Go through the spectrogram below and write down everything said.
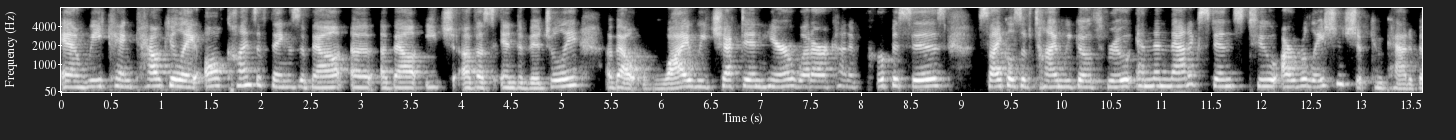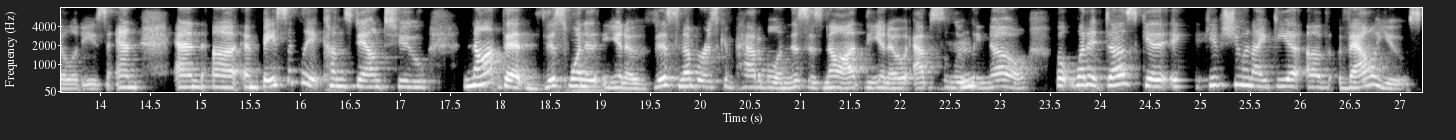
and we can calculate all kinds of things about uh, about each of us individually about why we checked in here what our kind of purpose is cycles of time we go through and then that extends to our relationship compatibilities. And and uh, and basically it comes down to not that this one you know this number is compatible compatible and this is not you know know, mm-hmm. absolutely mm-hmm. no. But what it does get, it gives you an idea of values,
